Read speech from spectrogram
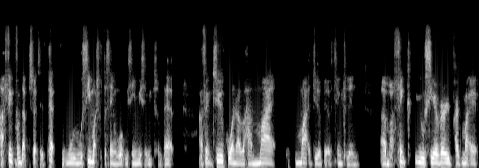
I think from that perspective, Pep will see much of the same what we've seen recent weeks from Pep. I think Tuchel, on the other hand, might might do a bit of tinkling. Um, I think you'll see a very pragmatic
